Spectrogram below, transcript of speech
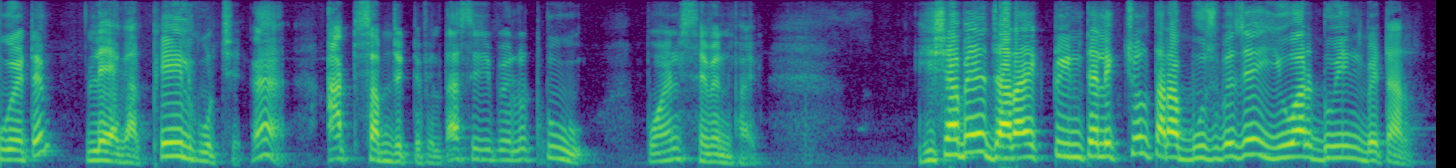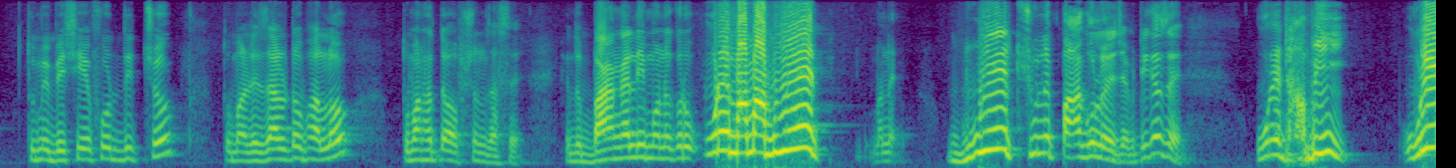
বুয়েটে লেগার ফেল করছে হ্যাঁ? আট সাবজেক্টে ফেল, তার সিজিপি হলো টু পয়েন্ট সেভেন ফাইভ। হিসাবে যারা একটু ইন্টেলেকচুয়াল তারা বুঝবে যে ইউ আর ডুইং বেটার তুমি বেশি এফোর্ট দিচ্ছ, তোমার রেজাল্টও ভালো, তোমার হাতে অপশনস আছে। কিন্তু বাঙালি মনে করো ওরে মামা, বুয়েট! মানে বুয়েট শুনে পাগল হয়ে যাবে, ঠিক আছে? ওরে ঢাবি ওরে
